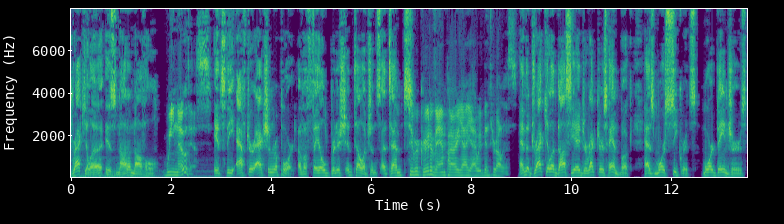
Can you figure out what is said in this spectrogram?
Dracula is not a novel. We know this. It's the after action report of a failed British intelligence attempt To recruit a vampire, yeah, yeah, we've been through all this. And the Dracula Dossier Director's Handbook has more secrets, more dangers,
